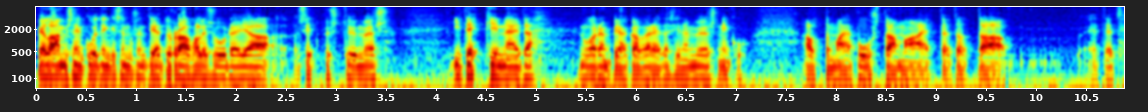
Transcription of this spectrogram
pelaamiseen kuitenkin semmoisen tietyn rauhallisuuden ja sitten pystyy myös itsekin näitä nuorempia kavereita siinä myös niin kuin auttamaan ja puustaamaan, että tota, et, et,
